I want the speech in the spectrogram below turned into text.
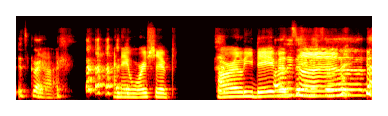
It's great. Yeah. And they worship Harley Harley Davidson. Davidson.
